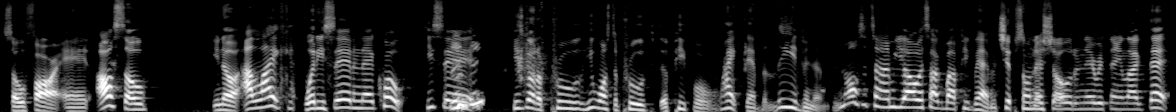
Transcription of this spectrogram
so far. And also, you know, I like what he said in that quote. He said mm-hmm. he's going to prove, he wants to prove the people right that believe in him. And most of the time, you always talk about people having chips on their shoulder and everything like that.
